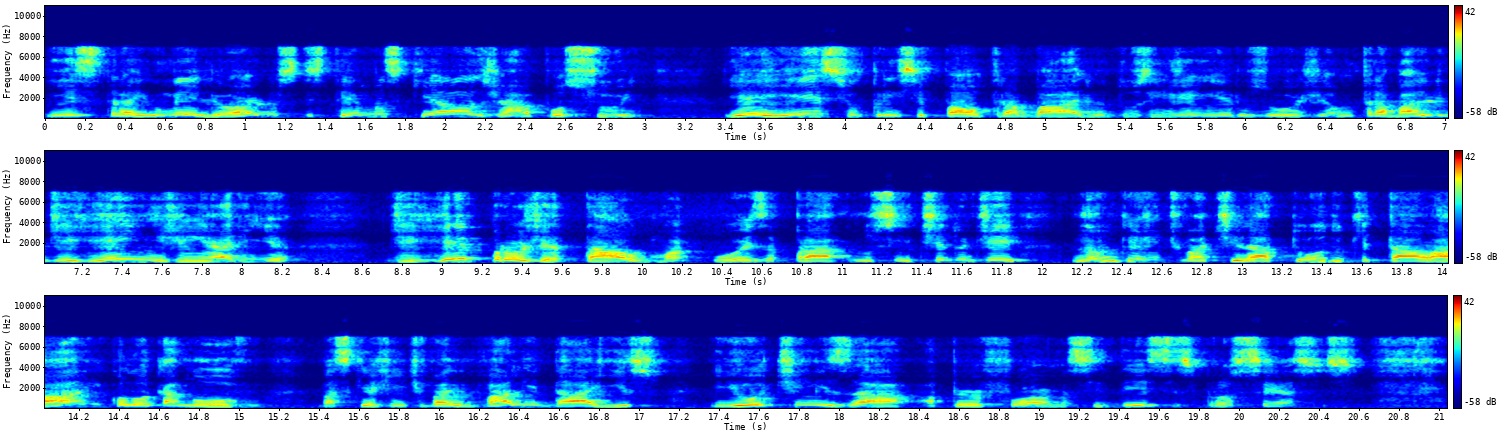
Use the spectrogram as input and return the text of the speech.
e extrair o melhor dos sistemas que elas já possuem. E é esse o principal trabalho dos engenheiros hoje, é um trabalho de reengenharia, de reprojetar alguma coisa, pra, no sentido de não que a gente vai tirar tudo que está lá e colocar novo, mas que a gente vai validar isso e otimizar a performance desses processos.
